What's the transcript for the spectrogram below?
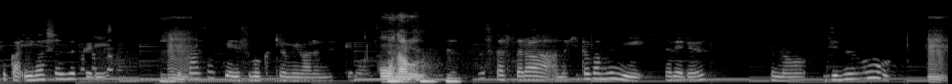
とか居場所づくり、空間設計にすごく興味があるんですけど、おお、なるほど。もしかしたらあの人が無になれる、その自分をうん。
